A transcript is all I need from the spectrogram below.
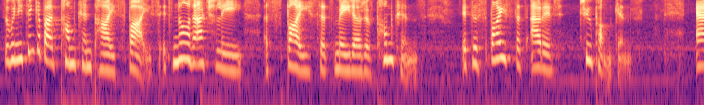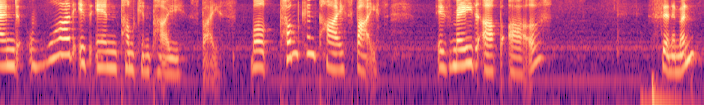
So when you think about pumpkin pie spice, it's not actually a spice that's made out of pumpkins. It's a spice that's added to pumpkins. And what is in pumpkin pie spice? Well, pumpkin pie spice is made up of cinnamon,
